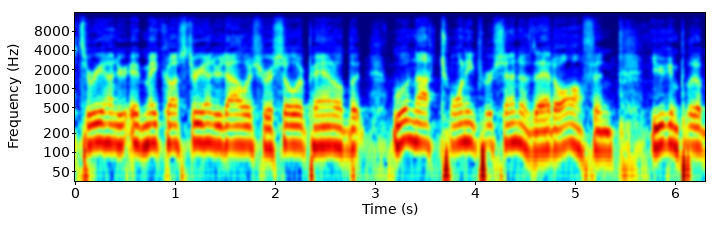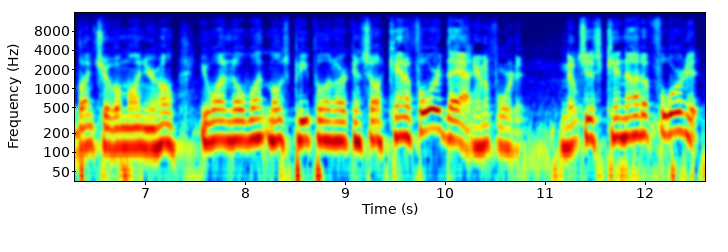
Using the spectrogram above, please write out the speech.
three hundred. It may cost three hundred dollars for a solar panel, but we'll knock twenty percent of that off, and you can put a bunch of them on your home. You want to know what? Most people in Arkansas can't afford that Can't afford it. Nope. just cannot afford it.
